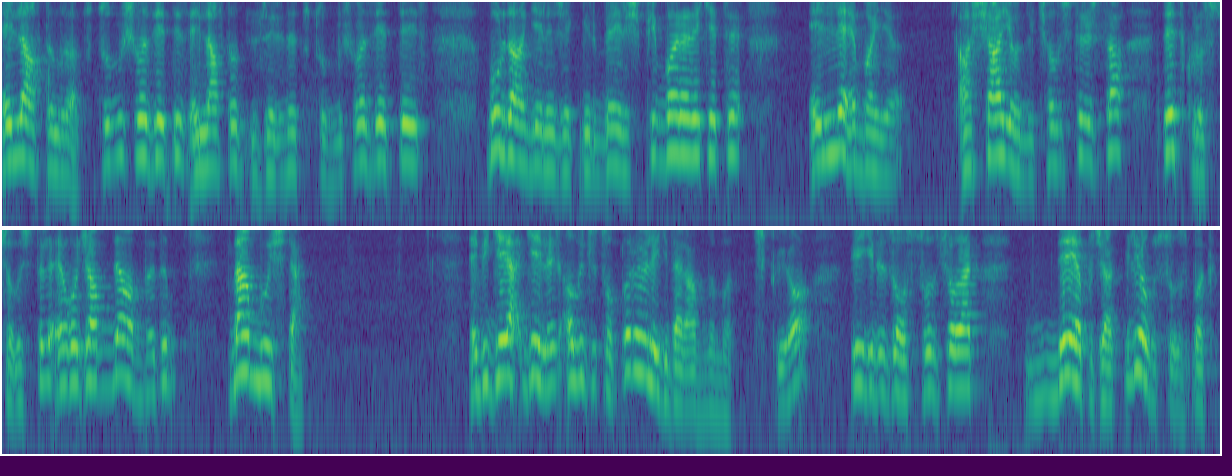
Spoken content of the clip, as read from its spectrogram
50 haftalığa tutunmuş vaziyetteyiz. 50 haftanın üzerine tutunmuş vaziyetteyiz. Buradan gelecek bir bearish pin bar hareketi 50 EMA'yı aşağı yönlü çalıştırırsa dead cross çalıştırır. E hocam ne anladım? Ben bu işten. E bir ge- gelir alıcı toplar öyle gider anlamı çıkıyor. Bilginiz olsun. Sonuç olarak ne yapacak biliyor musunuz? Bakın.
